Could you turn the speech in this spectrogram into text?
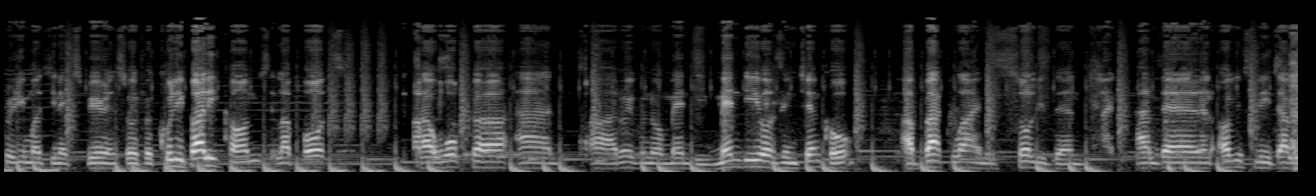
pretty much inexperienced. So if a Koulibaly comes, Laporte, uh, Walker, and uh, I don't even know Mendy. Mendy or Zinchenko, our back line is solid then. And then obviously David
